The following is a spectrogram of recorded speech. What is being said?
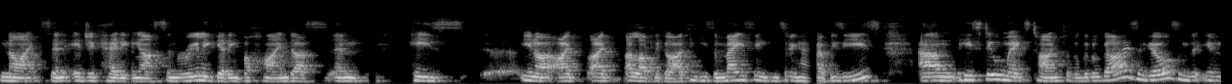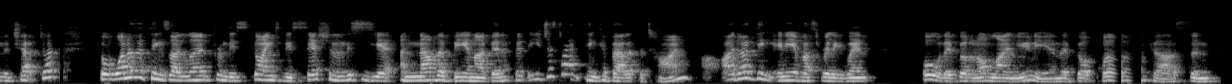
nights and educating us and really getting behind us. And he's you know, I, I I love the guy. I think he's amazing considering how busy he is. Um, he still makes time for the little guys and girls in the in the chapter. But one of the things I learned from this going to this session, and this is yet another BNI benefit that you just don't think about at the time. I don't think any of us really went, oh, they've got an online uni and they've got podcasts and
